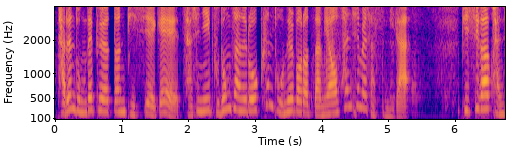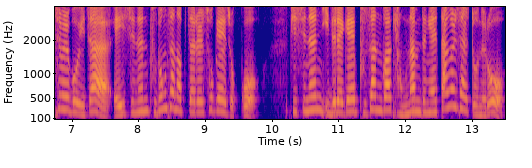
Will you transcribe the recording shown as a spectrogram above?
다른 동대표였던 B씨에게 자신이 부동산으로 큰 돈을 벌었다며 환심을 샀습니다. B씨가 관심을 보이자 A씨는 부동산 업자를 소개해줬고 B씨는 이들에게 부산과 경남 등의 땅을 살 돈으로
